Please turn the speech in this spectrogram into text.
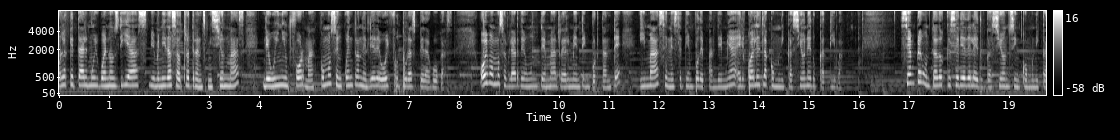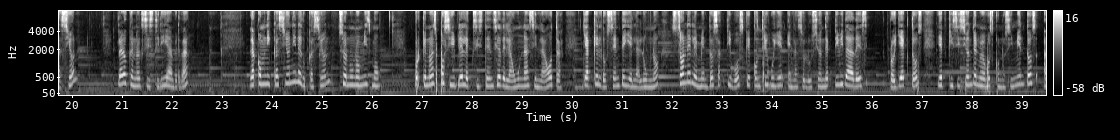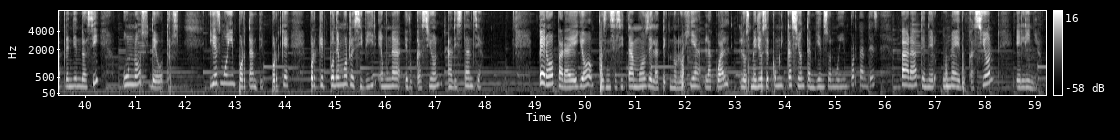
Hola, ¿qué tal? Muy buenos días. Bienvenidas a otra transmisión más de Win Informa. ¿Cómo se encuentran el día de hoy futuras pedagogas? Hoy vamos a hablar de un tema realmente importante y más en este tiempo de pandemia, el cual es la comunicación educativa. ¿Se han preguntado qué sería de la educación sin comunicación? Claro que no existiría, ¿verdad? La comunicación y la educación son uno mismo porque no es posible la existencia de la una sin la otra, ya que el docente y el alumno son elementos activos que contribuyen en la solución de actividades, proyectos y adquisición de nuevos conocimientos, aprendiendo así unos de otros. Y es muy importante, ¿por qué? Porque podemos recibir una educación a distancia. Pero para ello, pues necesitamos de la tecnología, la cual los medios de comunicación también son muy importantes para tener una educación en línea.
